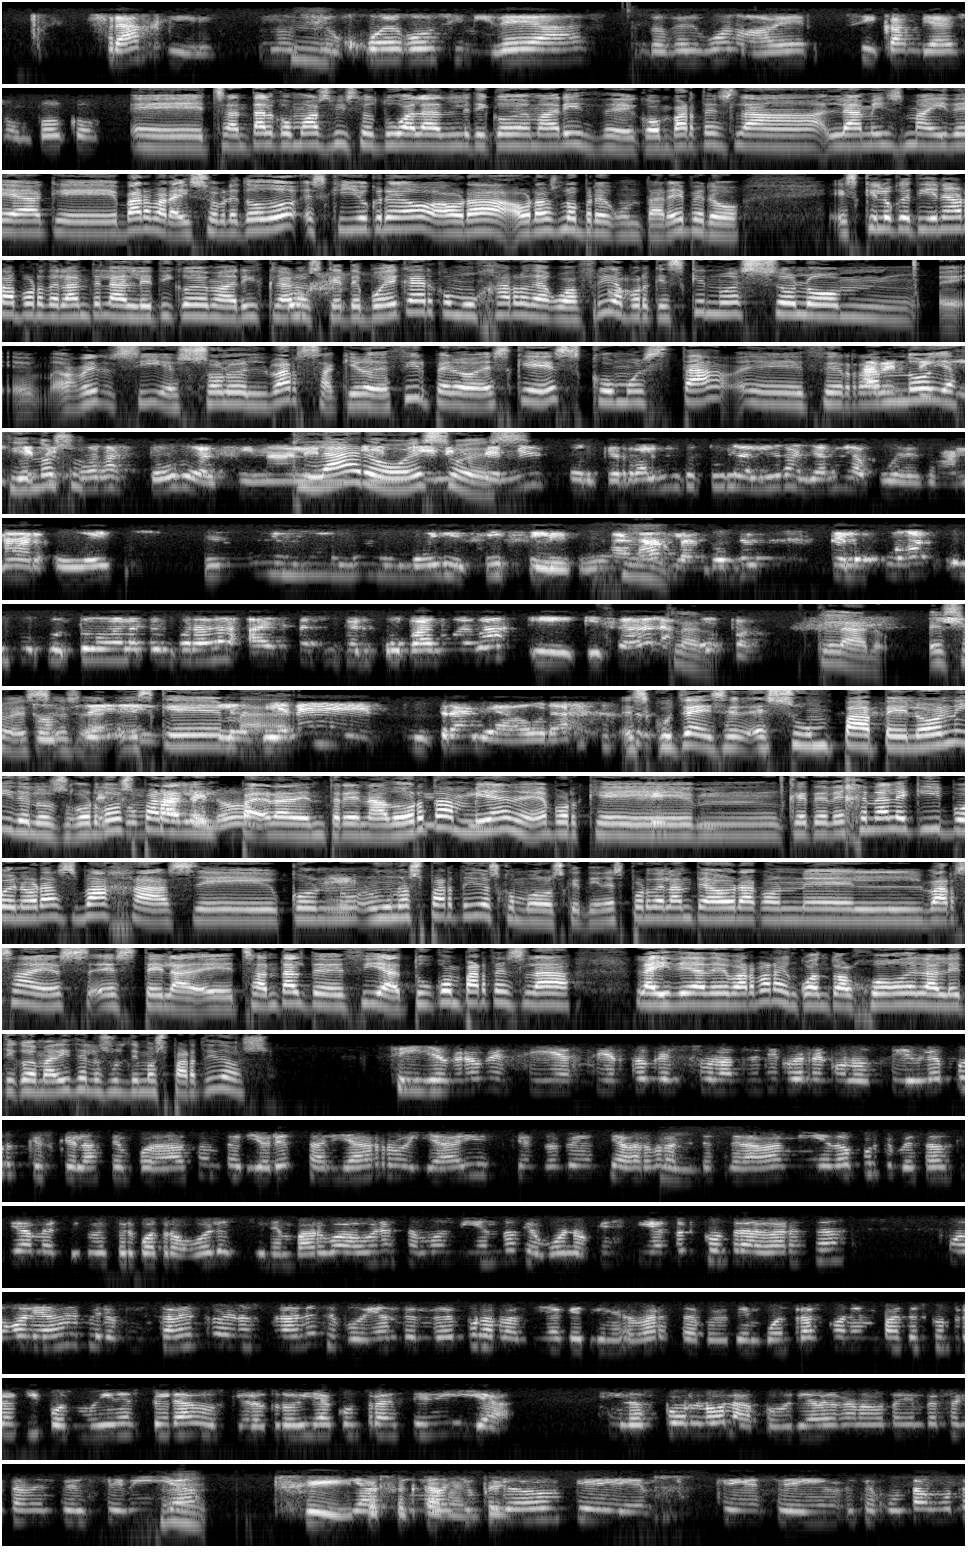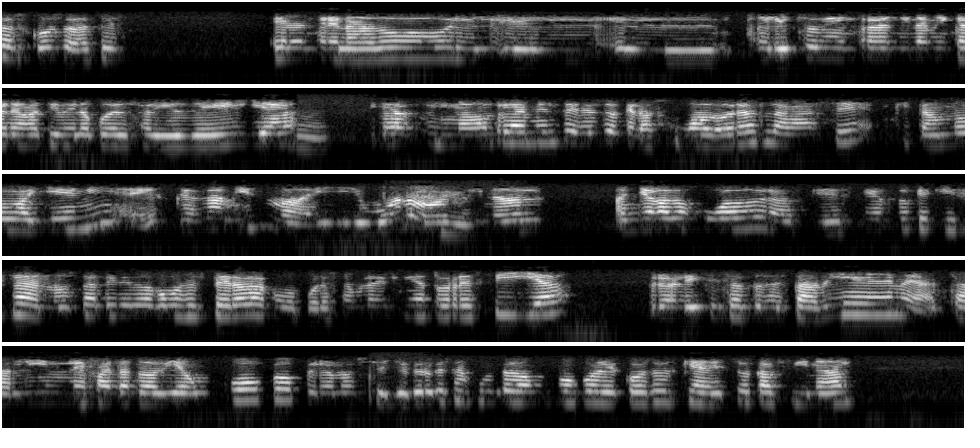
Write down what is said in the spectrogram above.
frágil, no, sin juego, sin ideas. Entonces, bueno, a ver si cambia eso un poco. Eh, Chantal, ¿cómo has visto tú al Atlético de Madrid? Eh, ¿Compartes la, la, misma idea que Bárbara? Y sobre todo, es que yo creo, ahora, ahora os lo preguntaré, pero es que lo que tiene ahora por delante el Atlético de Madrid, claro, es que te puede caer como un jarro de agua fría, porque es que no es solo, mm, eh, a ver, sí, es solo el Barça, quiero decir, pero es que es como está cerrando y haciendo su... juegas todo al final. Claro, eso este es. porque realmente tú la liga ya no la puedes ganar, o es es muy, muy, muy, muy difícil ganarla. Entonces, te lo juegas un poco toda la temporada a esta Supercopa nueva y quizá a la Copa. Claro, eso es. es que tiene traje ahora. Escucháis, es un papelón y de los gordos para el, para el entrenador también, ¿eh? porque mm, que te dejen al equipo en horas bajas eh, con unos partidos como los que tienes por delante ahora con el Barça es, es tela. Eh, Chantal te decía, ¿tú compartes la, la idea de Bárbara en cuanto al juego del Atlético de Madrid en los últimos partidos? Sí, yo creo que sí. Es cierto que es solo Atlético irreconocible porque es que las temporadas anteriores salía a arrollar y es cierto que decía Bárbara, que mm. te generaba miedo porque pensabas que iba a meter cuatro goles. Sin embargo, ahora estamos viendo que, bueno, que es cierto que contra el Barça fue goleada, pero quizá dentro de los planes se podía entender por la plantilla que tiene el Barça, pero te encuentras con empates contra equipos muy inesperados que el otro día contra el Sevilla, si no es por Lola, podría haber ganado también perfectamente el Sevilla. Mm. Sí, y perfectamente. yo creo que, que se, se juntan muchas cosas. Es el entrenador, el, en dinámica negativa y no poder salir de ella. Mm. Y al final realmente es eso, que las jugadoras, la base, quitando a Jenny, es que es la misma. Y bueno, al final han llegado jugadoras que es cierto que quizás no están teniendo como se esperaba, como por ejemplo Virginia Torrecilla, pero Alexis Santos está bien, a Charlene le falta todavía un poco, pero no sé, yo creo que se han juntado un poco de cosas que han hecho que al final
